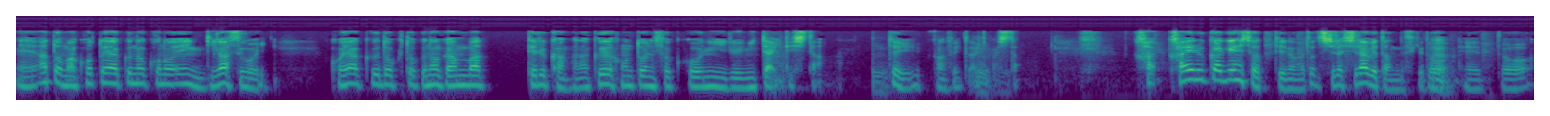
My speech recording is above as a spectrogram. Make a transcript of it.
えーあと、誠役のこの演技がすごい。子役独特の頑張ってる感がなく、本当にそこにいるみたいでした。という感想いただきました。か蛙化現象っていうのがちょっとしら調べたんですけど、うんえっ、と、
